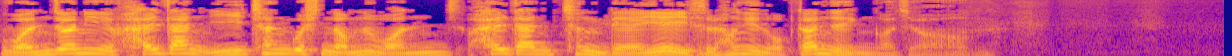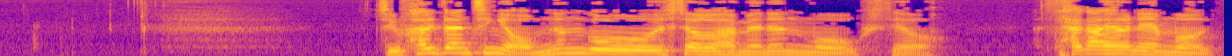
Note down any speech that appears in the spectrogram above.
원전이 활단 2,000곳이 넘는 원, 활단층 내에 있을 확률이 높다는 얘기인 거죠. 지금 활단층이 없는 곳이라고 하면은 뭐 글쎄요 사가현의 뭐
